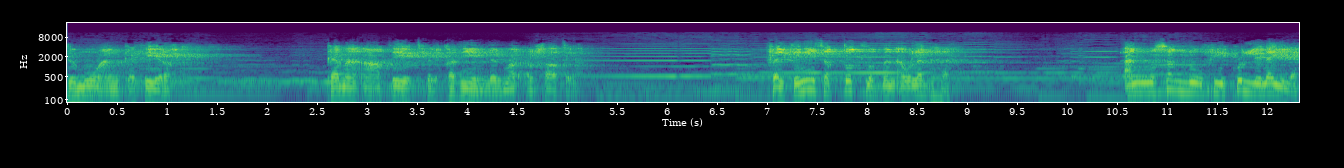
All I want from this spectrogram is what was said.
دموع كثيرة كما أعطيت في القديم للمرأة الخاطئة. فالكنيسة بتطلب من أولادها أن يصلوا في كل ليلة.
